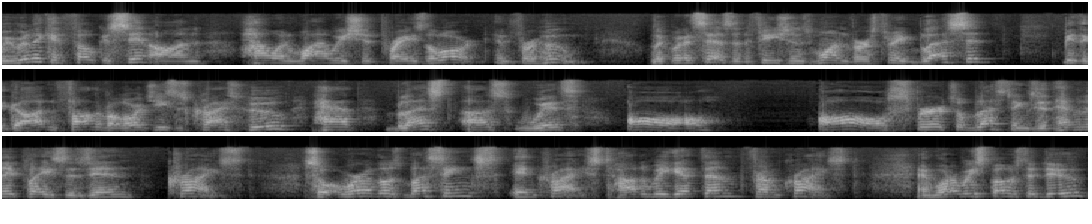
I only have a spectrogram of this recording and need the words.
we really can focus in on how and why we should praise the Lord and for whom. Look what it says in Ephesians 1, verse 3 Blessed be the God and Father of our Lord Jesus Christ, who hath blessed us with all, all spiritual blessings in heavenly places in Christ. So where are those blessings? In Christ. How do we get them? From Christ. And what are we supposed to do?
